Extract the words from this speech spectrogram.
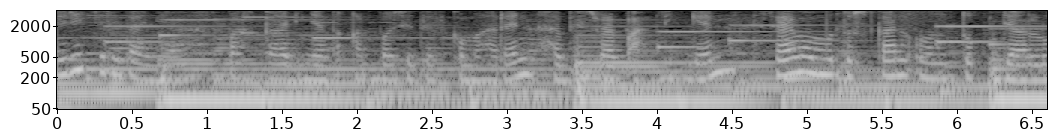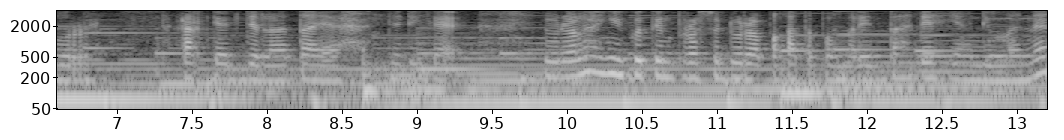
jadi ceritanya pasca dinyatakan positif kemarin habis swab antigen, saya memutuskan untuk jalur rakyat jelata ya. Jadi kayak ya udahlah ngikutin prosedur apa kata pemerintah deh yang di mana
